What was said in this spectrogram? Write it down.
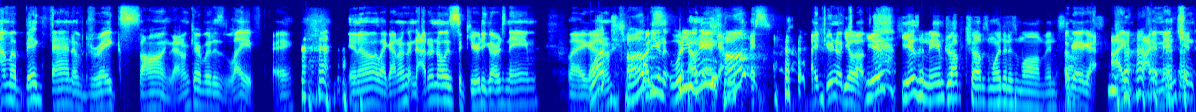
I'm a big fan of Drake's songs. I don't care about his life. Okay. You know, like I don't, I don't know his security guard's name. Like I What? don't, Chubbs? How do you? Know, what do you Okay, mean? okay. Chubbs? I do know Yo, Chubbs. he is. He is a name drop Chubbs more than his mom. And songs. Okay, okay. I, I mentioned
